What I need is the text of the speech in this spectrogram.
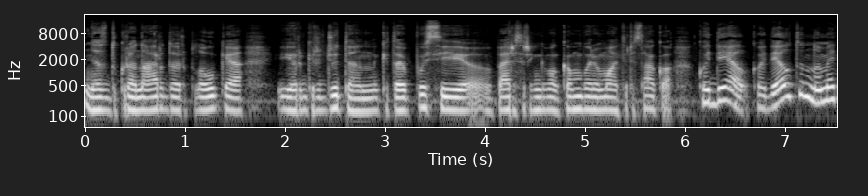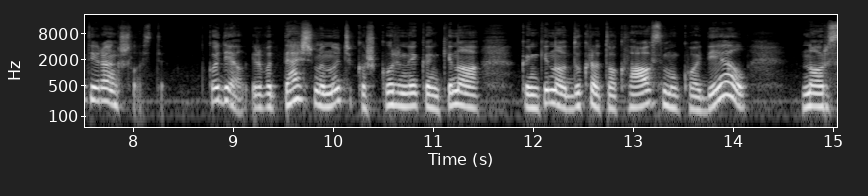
nes dukra nardo ir plaukia ir girdžiu ten kitoj pusėj persirengimo kambario moteris sako kodėl? Kodėl tu numetei rankšluostį? Kodėl? Ir vat dešim minučių kažkur jinai kankino kankino dukrą tuo klausimu kodėl? Nors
